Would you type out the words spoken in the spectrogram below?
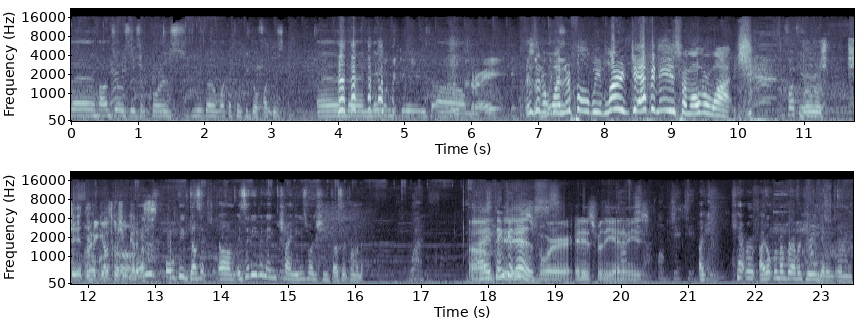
then Hanzo's is, of course, Hyuga Wakateki Go Fuck This. And then Ming is, um, Isn't it wonderful? We learned Japanese from Overwatch. fucking. Bro, shit, Arigato. Ulti doesn't, um, is it even in Chinese when she does it from an. What? I think it Um, it is. for it is for the enemies. I can't, re- I don't remember ever hearing it in. in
